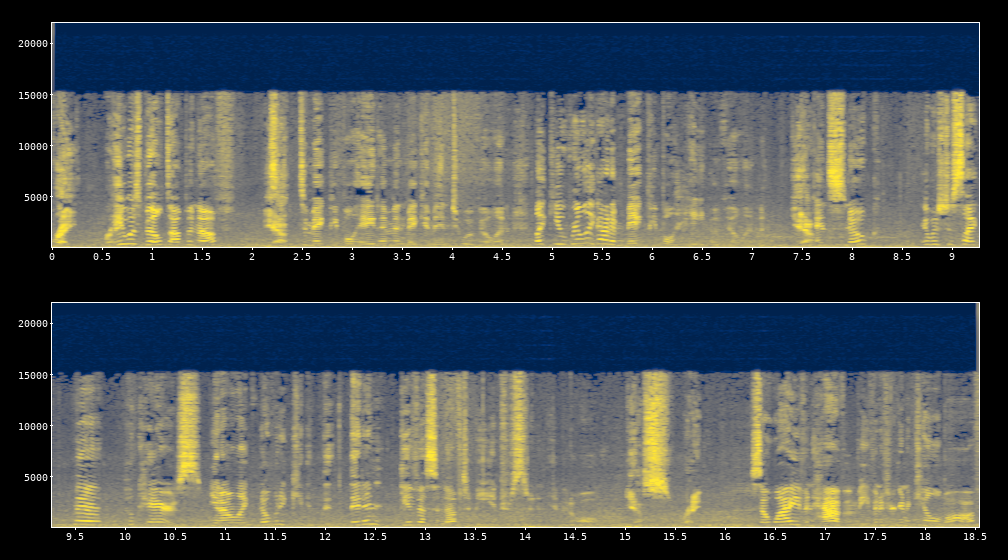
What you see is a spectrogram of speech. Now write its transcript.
right, right. He was built up enough. to- Yeah. To, make people hate him and make him into a villain. Like you really got to make people hate a villain. Yeah. And Snoke, it was just like, man, who cares? You know, like nobody. They didn't give us enough to be interested in him at all. all. Yes, right. So why even have him? Even if you're going to kill him off,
